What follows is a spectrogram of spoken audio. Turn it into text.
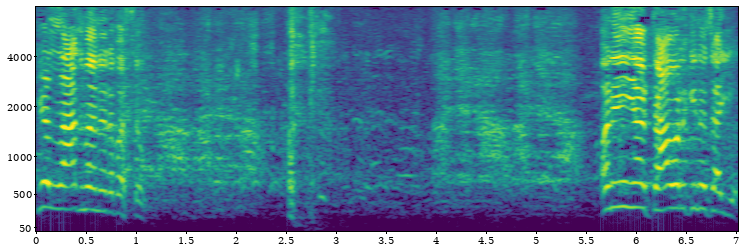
के लाज मानेर बस्छौ? अनि यहाँ टावर किन चाहियो?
